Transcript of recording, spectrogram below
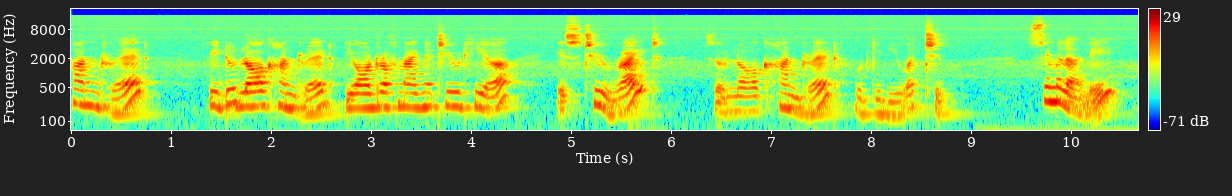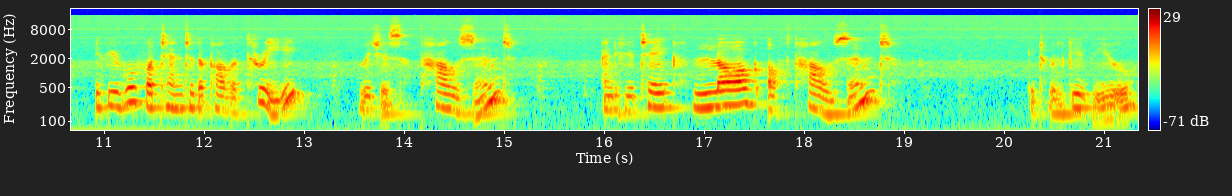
100 we do log 100 the order of magnitude here is 2 right? So log 100 would give you a 2 similarly if you go for 10 to the power 3 which is 1000 and if you take log of 1000 it will give you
